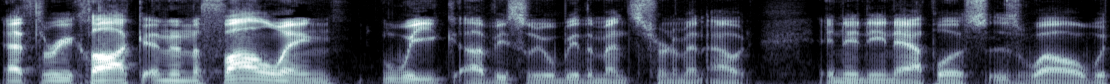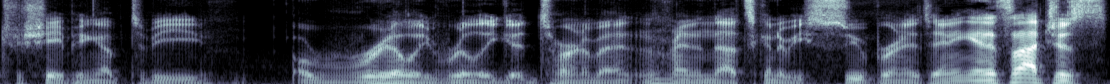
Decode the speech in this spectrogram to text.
at three o'clock, and then the following week, obviously, will be the men's tournament out in Indianapolis as well, which is shaping up to be a really, really good tournament, and that's going to be super entertaining. And it's not just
